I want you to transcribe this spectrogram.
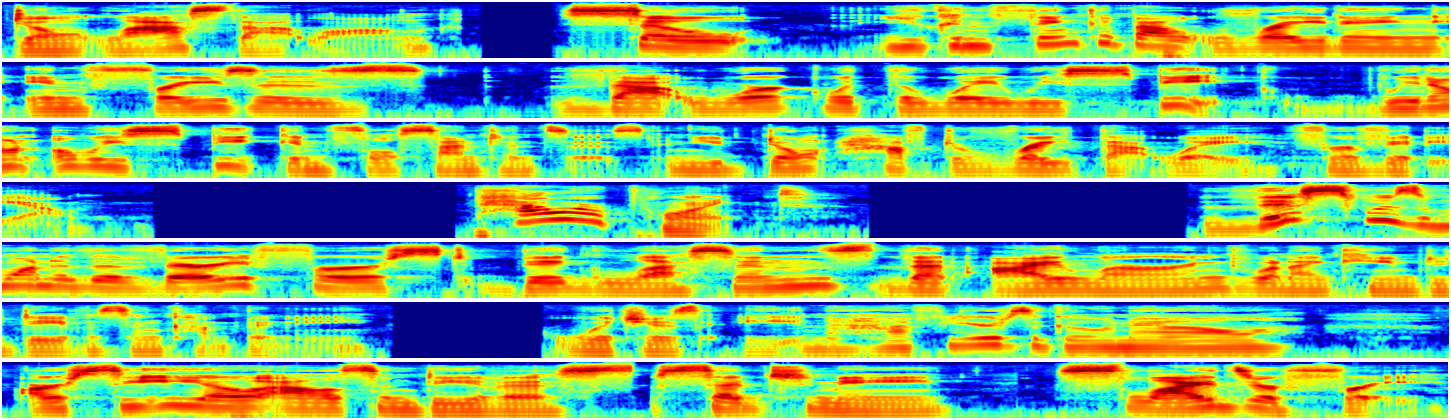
don't last that long. So you can think about writing in phrases that work with the way we speak. We don't always speak in full sentences, and you don't have to write that way for video. PowerPoint. This was one of the very first big lessons that I learned when I came to Davis and Company, which is eight and a half years ago now. Our CEO, Allison Davis, said to me, Slides are free.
